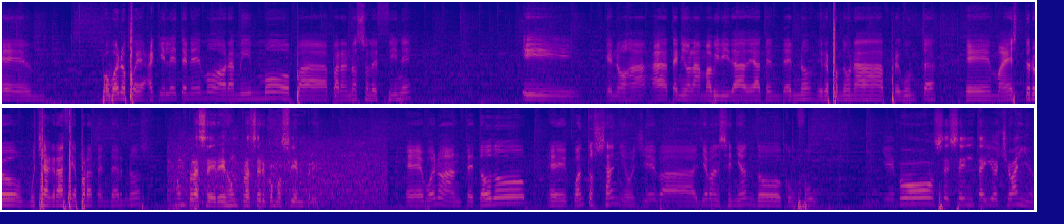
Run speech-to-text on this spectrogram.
Em, pues bueno, pues aquí le tenemos ahora mismo para No Solo Cine y que nos ha, tenido la amabilidad de atendernos y responder unas preguntas. Eh, maestro, muchas gracias por atendernos. Es un placer, es un placer como siempre. Eh, bueno, ante todo, eh, ¿cuántos años lleva, lleva enseñando Kung Fu? Llevo 68 años.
